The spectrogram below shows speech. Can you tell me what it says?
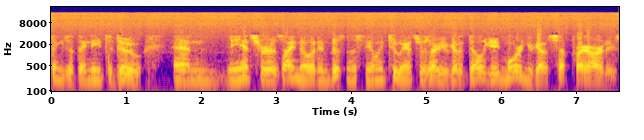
things that they need to do. And the answer, as I know it in business, the only two answers are you've got to delegate more and you've got to set priorities.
